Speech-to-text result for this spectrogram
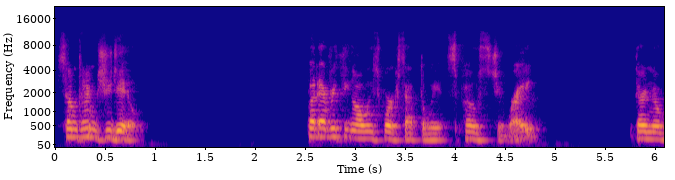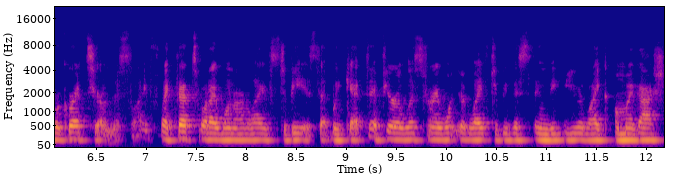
Sometimes you do. But everything always works out the way it's supposed to, right? There are no regrets here on this life. Like that's what I want our lives to be is that we get, if you're a listener, I want your life to be this thing that you're like, oh my gosh,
